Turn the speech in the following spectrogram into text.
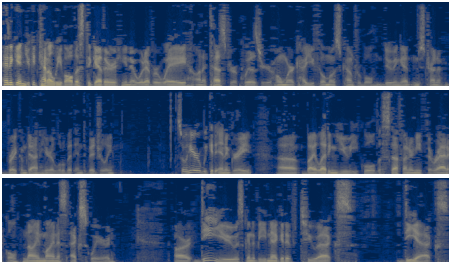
and again, you could kind of leave all this together, you know, whatever way on a test or a quiz or your homework, how you feel most comfortable doing it. I'm just trying to break them down here a little bit individually. So here we could integrate uh, by letting u equal the stuff underneath the radical, 9 minus x squared. Our du is going to be negative 2x dx.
